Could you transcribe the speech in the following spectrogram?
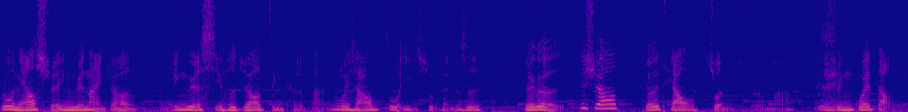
如果你要学音乐，那你就要读音乐系或者就要进科班。如果你想要做艺术，可能就是有一个必须要有一条准则嘛，循规蹈矩。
